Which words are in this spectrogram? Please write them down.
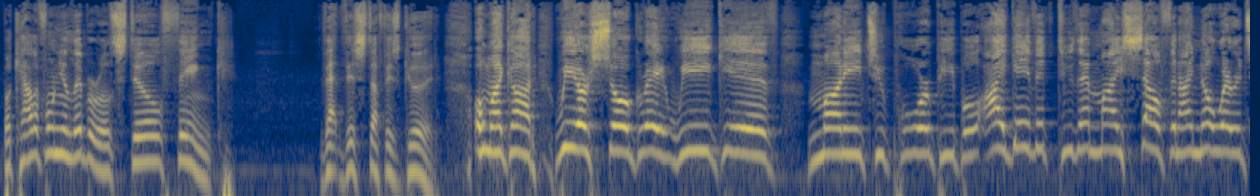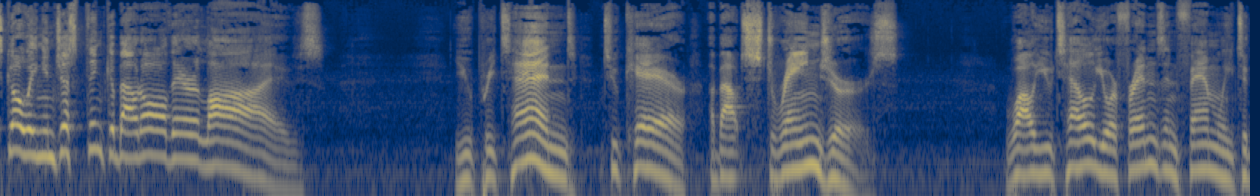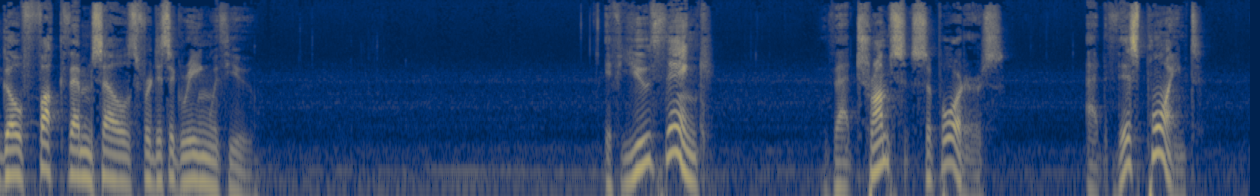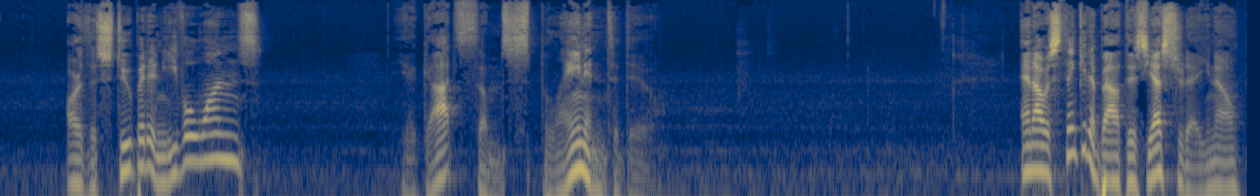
But California liberals still think that this stuff is good. Oh my God, we are so great. We give money to poor people. I gave it to them myself and I know where it's going. And just think about all their lives. You pretend to care about strangers while you tell your friends and family to go fuck themselves for disagreeing with you. If you think that Trump's supporters at this point are the stupid and evil ones, you got some splaining to do. And I was thinking about this yesterday, you know.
